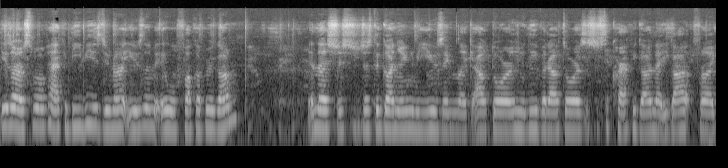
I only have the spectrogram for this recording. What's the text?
These are a small pack of BBs. Do not use them. It will fuck up your gun. And that's just just the gun you're going to be using like outdoors. You leave it outdoors. It's just a crappy gun that you got for like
